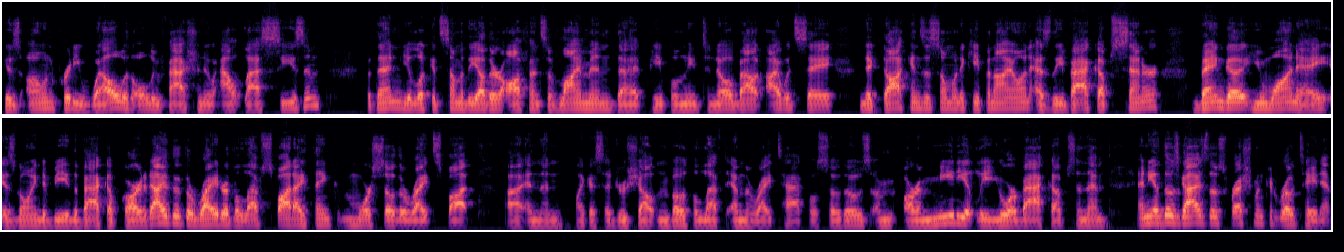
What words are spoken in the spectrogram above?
his own pretty well with Olu Fashanu out last season. But then you look at some of the other offensive linemen that people need to know about. I would say Nick Dawkins is someone to keep an eye on as the backup center. Vega Ioane is going to be the backup guard at either the right or the left spot. I think more so the right spot. Uh, and then, like I said, Drew Shelton, both the left and the right tackle. So those are, are immediately your backups. And then any of those guys, those freshmen could rotate in.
